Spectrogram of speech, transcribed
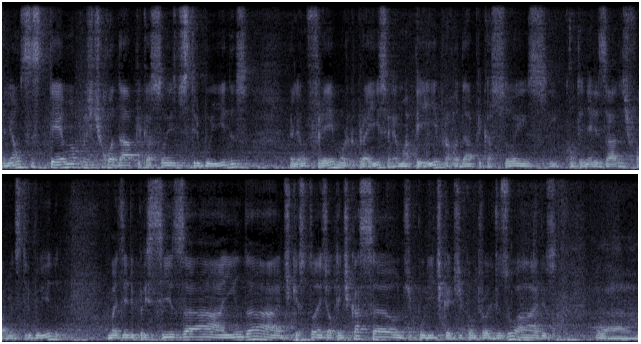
ele é um sistema para a gente rodar aplicações distribuídas. Ele é um framework para isso, ele é uma API para rodar aplicações containerizadas de forma distribuída mas ele precisa ainda de questões de autenticação, de política de controle de usuários, uh,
